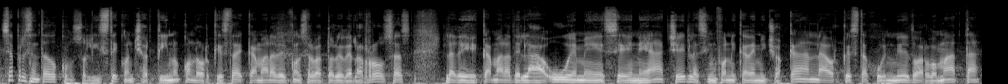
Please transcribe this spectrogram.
Se ha presentado como solista y concertino con la Orquesta de Cámara del Conservatorio de las Rosas, la de Cámara de la UMSNH, la Sinfónica de Michoacán, la Orquesta Juvenil Eduardo Mata,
